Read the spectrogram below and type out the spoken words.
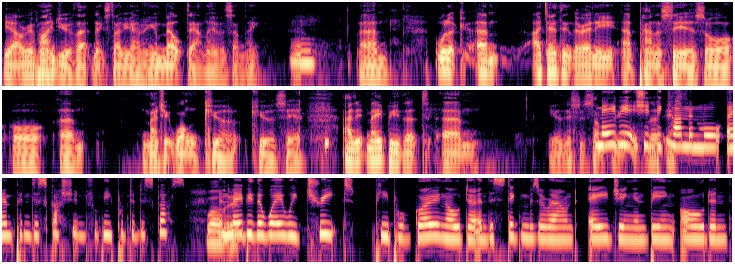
Yeah, I'll remind you of that next time you're having a meltdown over something. Um, well, look, um, I don't think there are any uh, panaceas or or um, magic wand cure cures here, and it may be that um, you know this is something. maybe it should that is- become a more open discussion for people to discuss. well, and it- maybe the way we treat people growing older and the stigmas around aging and being old and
